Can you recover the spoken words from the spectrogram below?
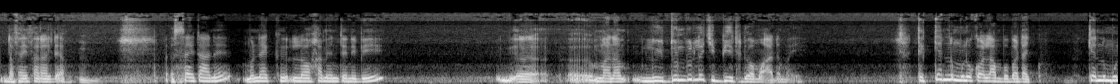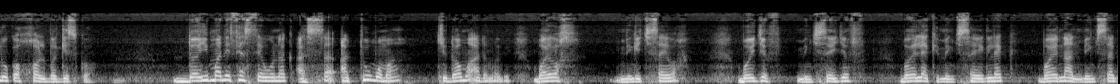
da fay faral di am setané mu nek lo xamanteni bi euh, luy la ci biir doomu te kenn ko ba daj ko kenn ko ba gis à tout moment ci doomu bi boy wax mi ci say wax boy jëf ci booy naan mi ngi sag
